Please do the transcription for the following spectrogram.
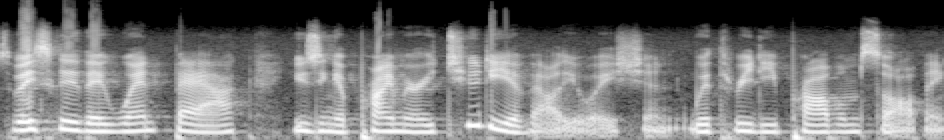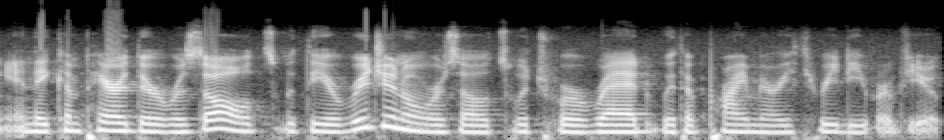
So basically, they went back using a primary 2D evaluation with 3D problem solving, and they compared their results with the original results, which were read with a primary 3D review.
